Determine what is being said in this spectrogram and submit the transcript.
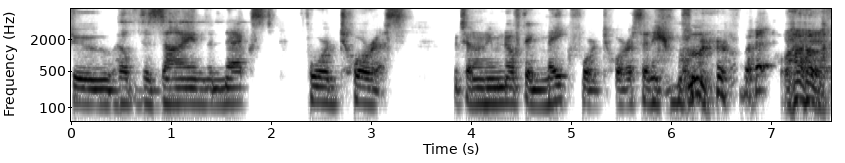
to help design the next Ford Taurus which I don't even know if they make Ford Taurus anymore. Hmm. but wow.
